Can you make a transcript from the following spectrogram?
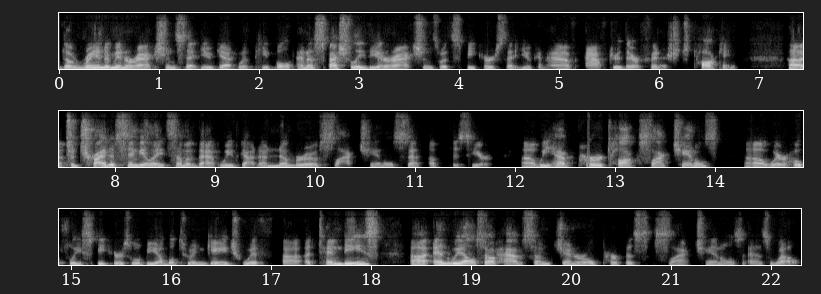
the random interactions that you get with people, and especially the interactions with speakers that you can have after they're finished talking. Uh, to try to simulate some of that, we've got a number of Slack channels set up this year. Uh, we have per talk Slack channels uh, where hopefully speakers will be able to engage with uh, attendees. Uh, and we also have some general purpose Slack channels as well.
